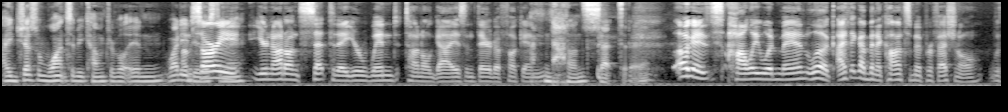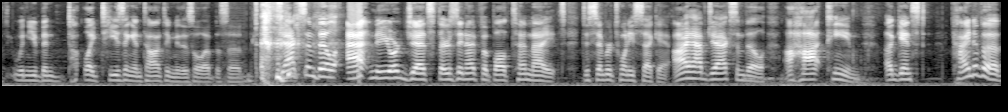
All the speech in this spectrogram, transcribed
I just want to be comfortable in. Why do you I'm do this sorry you're not on set today. Your wind tunnel guy isn't there to fucking. I'm Not on set today. Okay, Hollywood man. Look, I think I've been a consummate professional with when you've been t- like teasing and taunting me this whole episode. Jacksonville at New York Jets Thursday night football tonight, December 22nd. I have Jacksonville, a hot team against kind of a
